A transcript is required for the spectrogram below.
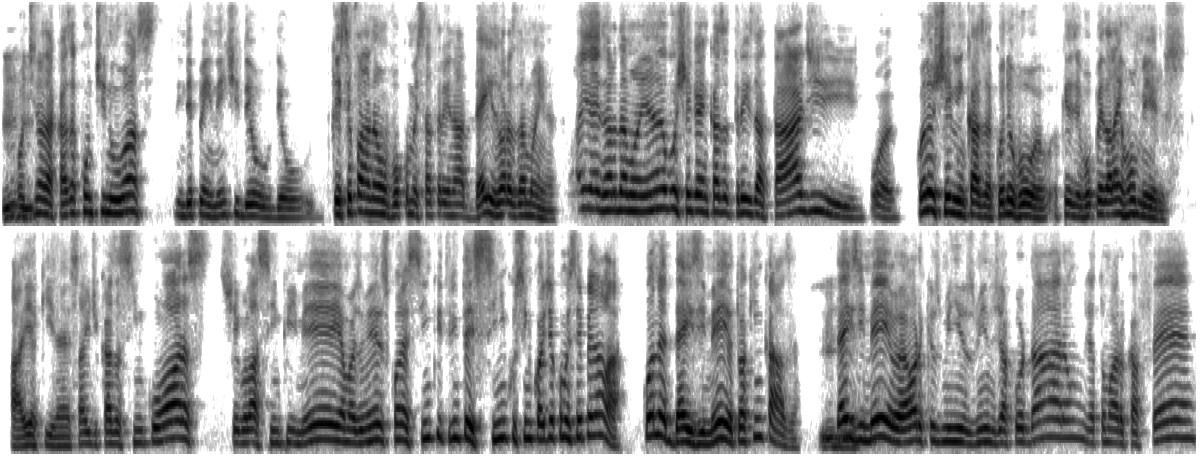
Uhum. A rotina da casa continua independente de eu, de eu. Porque se eu falar, não, vou começar a treinar 10 horas da manhã. Aí 10 horas da manhã eu vou chegar em casa 3 da tarde. E, pô, quando eu chego em casa, quando eu vou, quer dizer, eu vou pedalar em Romeiros. Aí aqui, né? Saio de casa às 5 horas, chego lá às 5 e meia, mais ou menos. Quando é 5 e 35, 5 horas já comecei a pedalar. Quando é 10 e meia, eu tô aqui em casa. Uhum. 10 e meia é a hora que os meninos, os meninos já acordaram, já tomaram café,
